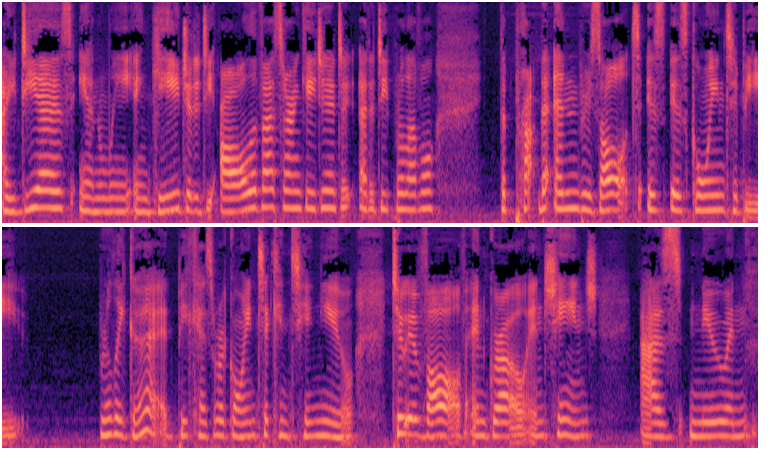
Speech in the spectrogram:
ideas and we engage at a de- all of us are engaging at a, at a deeper level the pro- the end result is is going to be really good because we're going to continue to evolve and grow and change as new and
